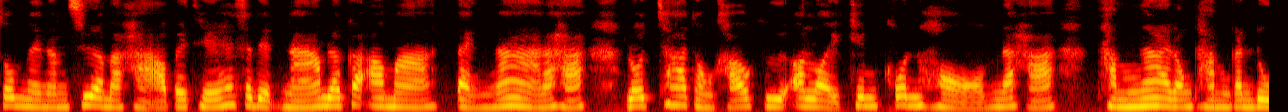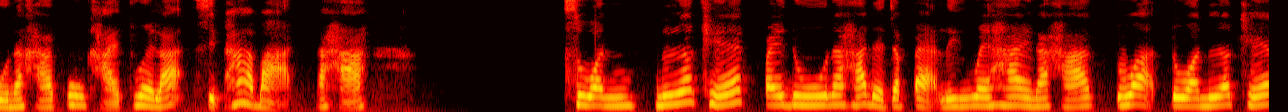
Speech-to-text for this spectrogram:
ส้มในน้ำเชื่อมอะค่ะเอาไปเทให้เสด็จน้ำแล้วก็เอามาแต่งหน้านะคะ รสชาติของเขาคืออร่อยเข้มข้นหอมนะคะทำง่ายลองทำกันดูนะคะ กุ้งขายถ้วยละ 15 บาทนะคะ ส่วนเนื้อเค้กไปดูนะคะ เดี๋ยวจะแปะลิงก์ไว้ให้นะคะตัวตัวเนื้อเค้ก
